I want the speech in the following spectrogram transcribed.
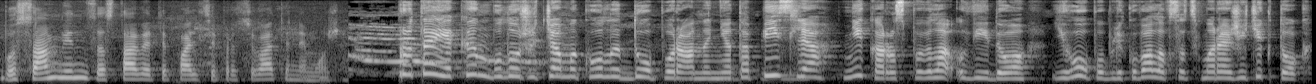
бо сам він заставити пальці працювати не може. Про те, яким було життя Миколи до поранення та після, Ніка розповіла у відео. Його опублікувала в соцмережі TikTok.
